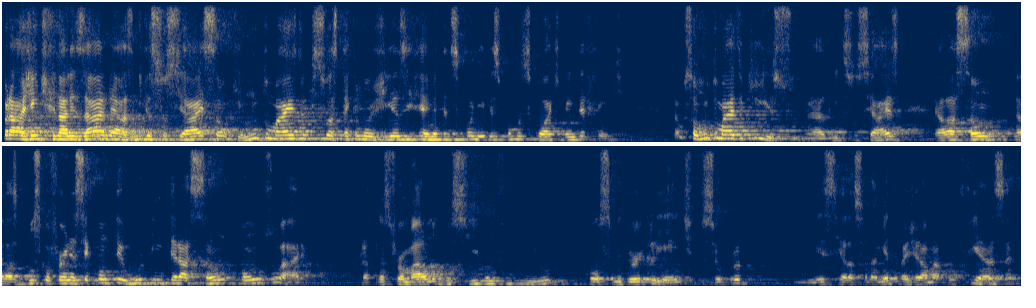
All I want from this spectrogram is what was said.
Para a gente finalizar, né, as mídias sociais são o quê? Muito mais do que suas tecnologias e ferramentas disponíveis, como o Scott bem defende. Então, são muito mais do que isso. Né? As mídias sociais, elas são, elas buscam fornecer conteúdo e interação com o usuário, para transformá-lo no possível, no futuro, consumidor cliente do seu produto. E nesse relacionamento vai gerar uma confiança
